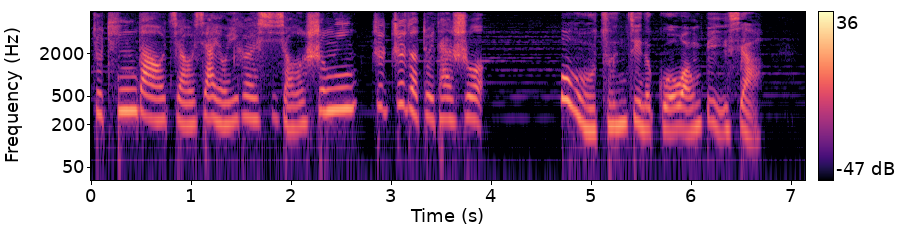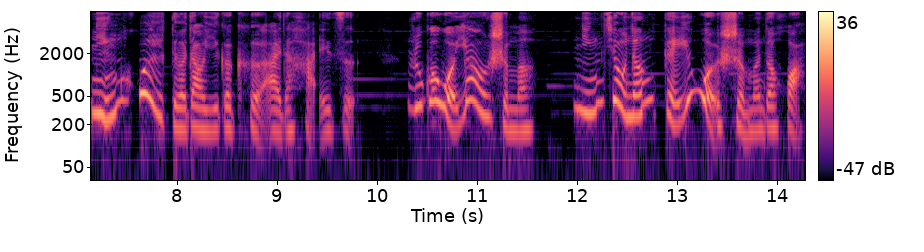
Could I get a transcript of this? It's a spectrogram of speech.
就听到脚下有一个细小的声音吱吱的对他说：“哦，尊敬的国王陛下，您会得到一个可爱的孩子。如果我要什么，您就能给我什么的话。”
